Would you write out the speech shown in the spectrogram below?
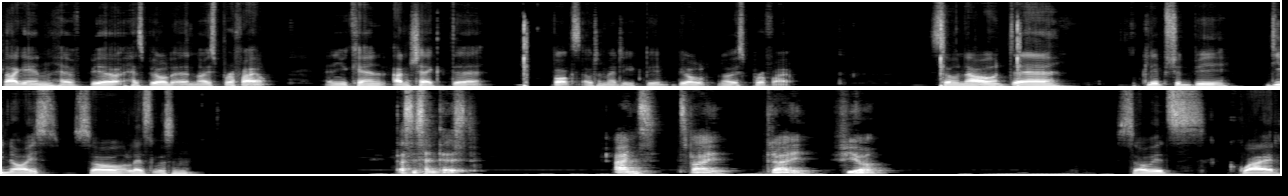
plugin have has built a noise profile and you can uncheck the box automatically build noise profile. So now the clip should be denoised. So let's listen. Das ist ein Test. Eins, zwei, drei, vier. So it's quite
